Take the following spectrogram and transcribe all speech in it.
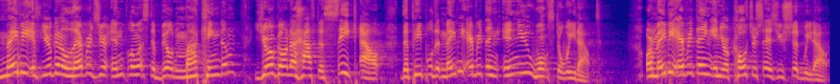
Maybe if you're gonna leverage your influence to build my kingdom, you're gonna have to seek out the people that maybe everything in you wants to weed out. Or maybe everything in your culture says you should weed out.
